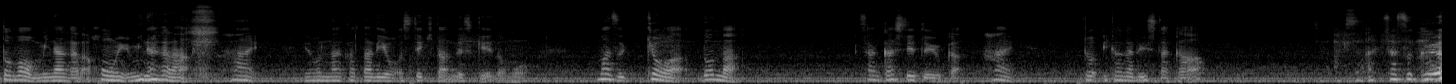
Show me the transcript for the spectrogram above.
言葉を見ながら本を読みながらはいいろんな語りをしてきたんですけれどもまず今日はどんな参加してというかはいどいかがでしたか？早速。や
